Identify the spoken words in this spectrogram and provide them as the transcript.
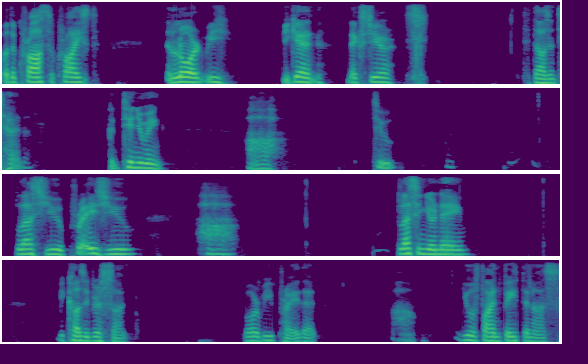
for the cross of Christ. And Lord, we begin next year, 2010, continuing uh, to bless you, praise you, uh, blessing your name because of your Son. Lord, we pray that um, you will find faith in us,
